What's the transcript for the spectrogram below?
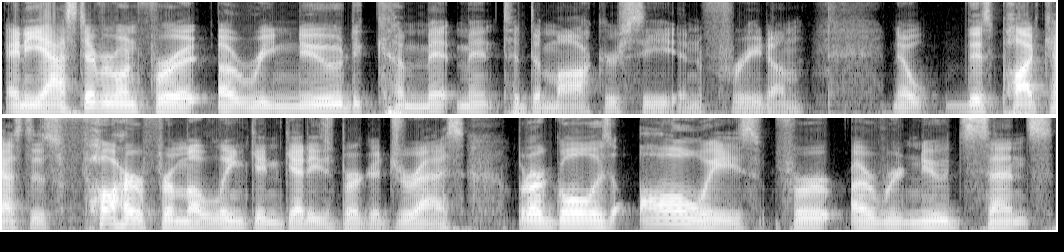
And he asked everyone for a, a, renewed commitment to democracy and freedom. Now, this podcast is far from a Lincoln Gettysburg address, but our goal is always for a renewed sense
